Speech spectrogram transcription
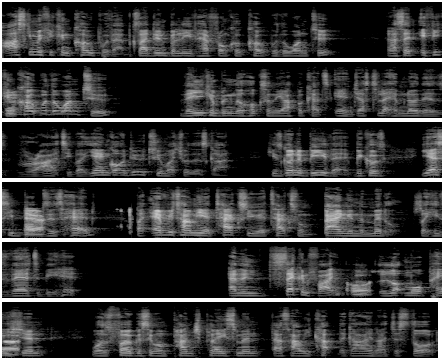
ask him if he can cope with that because I didn't believe Heffron could cope with the one two. And I said, if he can cope with the one two, then you can bring the hooks and the uppercuts in just to let him know there's variety. But you ain't got to do too much with this guy. He's going to be there because yes, he bobs Yeah. his head, but every time he attacks you, he attacks from bang in the middle. So he's there to be hit. And then the second fight, a lot more patient, was focusing on punch placement. That's how he cut the guy. And I just thought,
